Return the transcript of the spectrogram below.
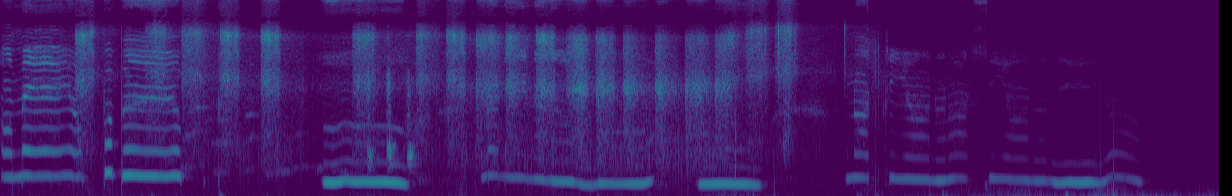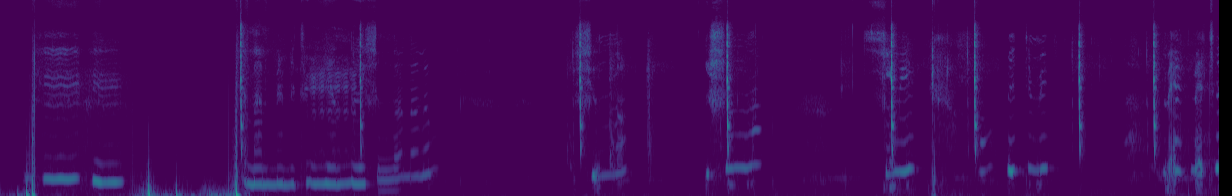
ha me ya pa pa ya. Mm. Na na na na na. Mm. Not yana not yana na. Hı hı. Hemen Mehmet'in yanına ışınlanalım. Işınla. Işınla. Seni. Ahmet'imi. Mehmet'e.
